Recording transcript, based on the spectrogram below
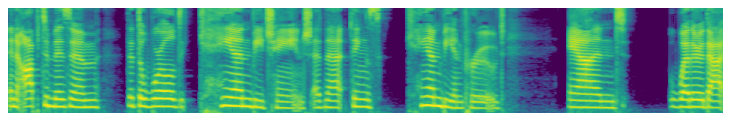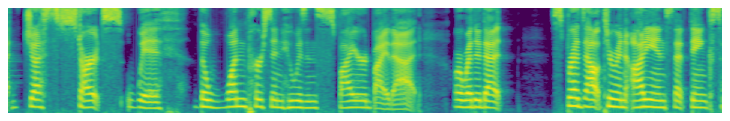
and optimism that the world can be changed and that things can be improved. And whether that just starts with the one person who is inspired by that, or whether that spreads out through an audience that thinks,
